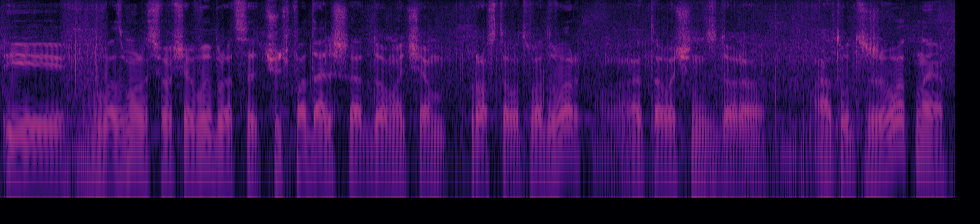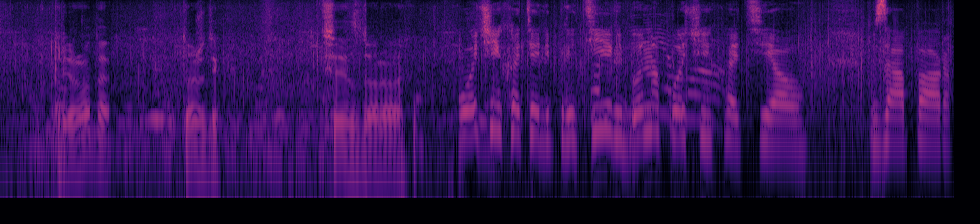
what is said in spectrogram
И возможность вообще выбраться чуть подальше от дома, чем просто вот во двор, это очень здорово. А тут животные, природа, дождик. Все здорово. Очень хотели прийти, ребенок очень хотел в зоопарк.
